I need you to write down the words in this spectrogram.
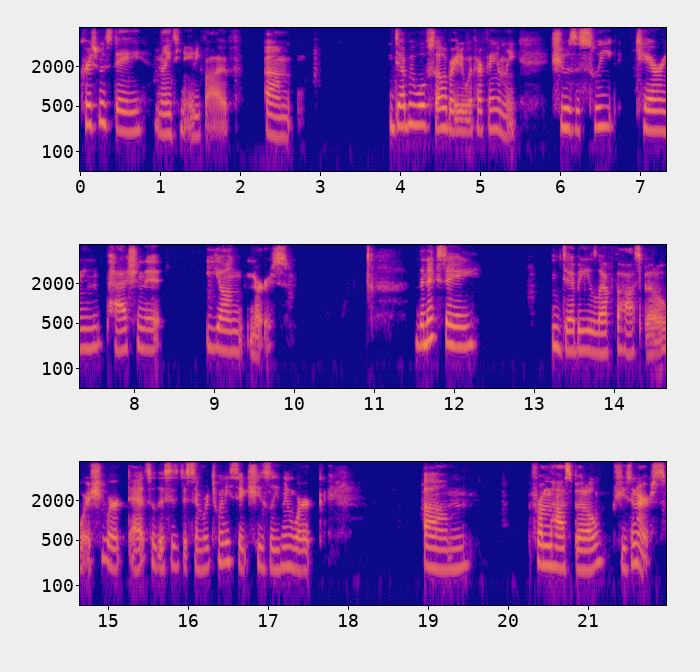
Christmas Day, 1985 um, Debbie Wolf celebrated with her family. She was a sweet, caring, passionate young nurse. The next day, Debbie left the hospital where she worked at. So this is December 26th. She's leaving work um, from the hospital. She's a nurse.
